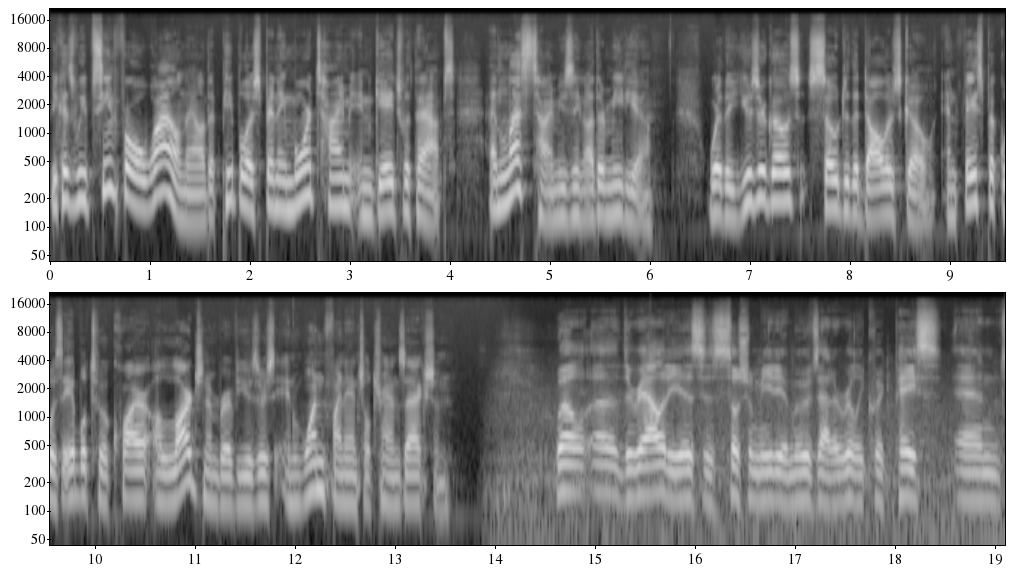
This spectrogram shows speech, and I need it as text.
because we've seen for a while now that people are spending more time engaged with apps and less time using other media. Where the user goes, so do the dollars go, and Facebook was able to acquire a large number of users in one financial transaction. Well, uh, the reality is, is social media moves at a really quick pace, and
